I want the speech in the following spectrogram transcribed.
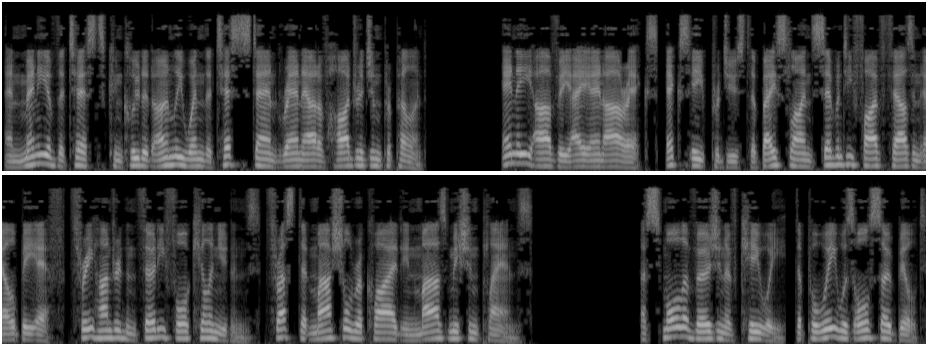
and many of the tests concluded only when the test stand ran out of hydrogen propellant. NERVANRX, XE produced the baseline 75,000 lbf 334 kilonewtons thrust that Marshall required in Mars mission plans. A smaller version of Kiwi, the Pewee was also built.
